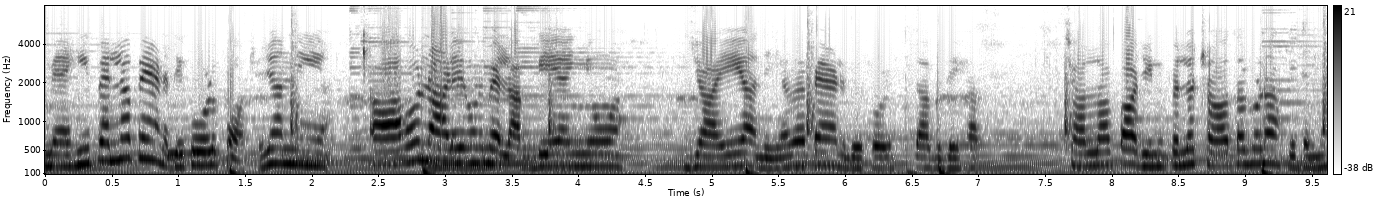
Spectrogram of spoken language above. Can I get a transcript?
ਮੈਂ ਹੀ ਪਹਿਲਾਂ ਭੈਣ ਦੇ ਕੋਲ ਪਹੁੰਚ ਜਾਂਦੀ ਆ ਆਹੋ ਨਾਲੇ ਹੁਣ ਮੈਂ ਲਾਗੇ ਆਈ ਆ ਜਾਏ ਆਂਦੀ ਆ ਮੈਂ ਭੈਣ ਦੇ ਕੋਲ ਲੱਗਦੇ ਹੱਥ ਚੱਲ ਆ ਭਾਜੀ ਨੂੰ ਪਹਿਲਾਂ ਚਾਹ ਤਾਂ ਬਣਾ ਕੇ ਦੇਣਾ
